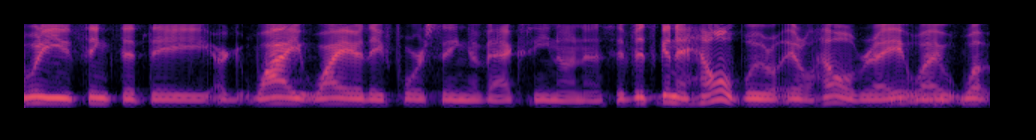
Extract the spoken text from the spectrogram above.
What do you think that they are? Why Why are they forcing a vaccine on us? If it's going to help, it'll, it'll help, right? Why? What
